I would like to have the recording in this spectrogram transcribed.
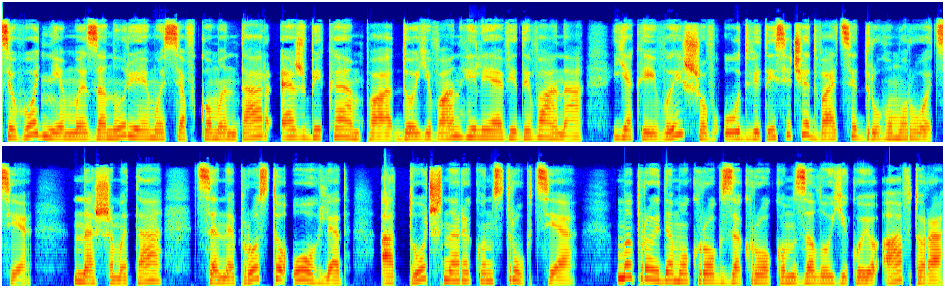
Сьогодні ми занурюємося в коментар Ешбі Кемпа до Євангелія від Івана, який вийшов у 2022 році. Наша мета це не просто огляд, а точна реконструкція. Ми пройдемо крок за кроком за логікою автора,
